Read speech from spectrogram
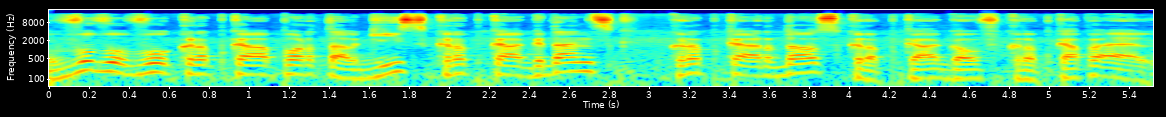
www.portalgis.gdańsk.rdos.gov.pl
